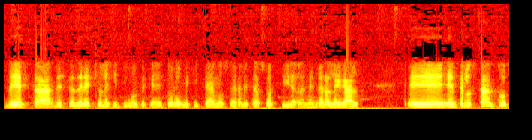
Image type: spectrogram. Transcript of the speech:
de esta, de este derecho legítimo que tienen todos los mexicanos de realizar su actividad de manera legal. Eh, entre los tantos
